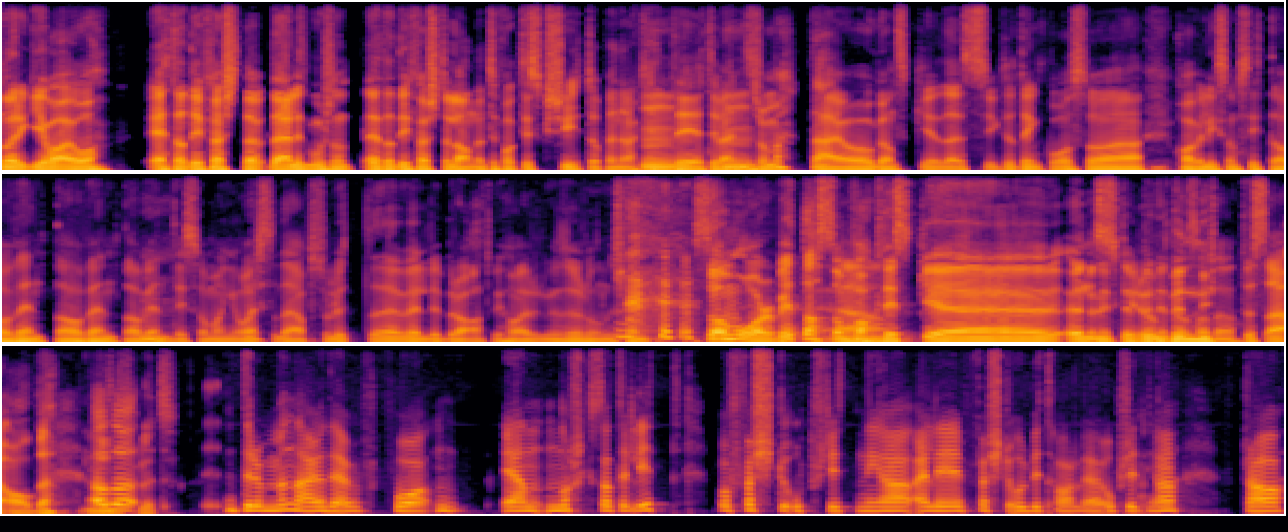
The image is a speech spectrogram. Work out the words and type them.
Norge var jo et av de første det er litt morsomt, et av de første landene til faktisk skyte opp en rakett Mm, i, til mm. verdensrommet. Det er jo ganske det er sykt å tenke på. Så har vi liksom sittet og venta og venta og Mm. venta i så mange år. Så det er absolutt uh, veldig bra at vi har organisasjoner som, som Orbit, da, som Ja. faktisk uh, ønsker å benytte seg av det. Altså, absolutt. Drømmen er jo det å få en norsk satellitt på første oppskytinga, eller første orbitale oppskytinga fra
